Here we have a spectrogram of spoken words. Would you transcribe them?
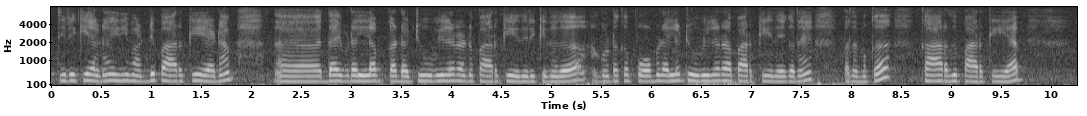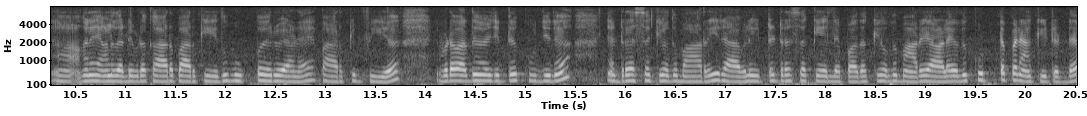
എത്തിയിരിക്കുകയാണ്. ഇനി വണ്ടി പാർക്ക് ചെയ്യണം. ദാ ഇവിടെ എല്ലാം കണ്ടോ ടൂ വീലറാണ് പാർക്ക് ചെയ്തിരിക്കുന്നത്. അങ്ങോട്ടൊക്കെ പോകുമ്പോഴെല്ലാം ടൂ വീലറാണ് പാർക്ക് ചെയ്തേക്കുന്നത് അപ്പം നമുക്ക് കാറൊന്ന് പാർക്ക് ചെയ്യാം. അങ്ങനെ ഞങ്ങൾ തന്നെ ഇവിടെ കാർ പാർക്ക് ചെയ്തു. മുപ്പത് രൂപയാണ് പാർക്കിംഗ് ഫീ ഇവിടെ വന്നു കഴിഞ്ഞിട്ട് കുഞ്ഞിന് ഞാൻ ഡ്രസ്സൊക്കെ ഒന്ന് മാറി. രാവിലെ ഇട്ട ഡ്രസ്സൊക്കെ അല്ലേ? അപ്പോൾ അതൊക്കെ ഒന്ന് മാറി ആളെ ഒന്ന് കുട്ടപ്പനാക്കിയിട്ടുണ്ട്.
